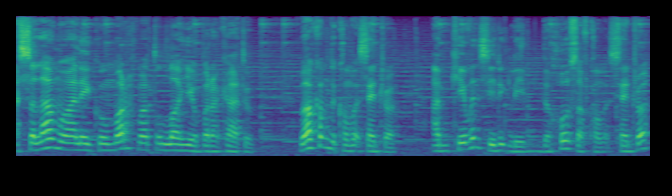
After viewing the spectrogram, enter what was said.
Assalamu alaikum warahmatullahi wabarakatuh. Welcome to Convert Central. I'm Kevin Siddique Lim, the host of Convert Central,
